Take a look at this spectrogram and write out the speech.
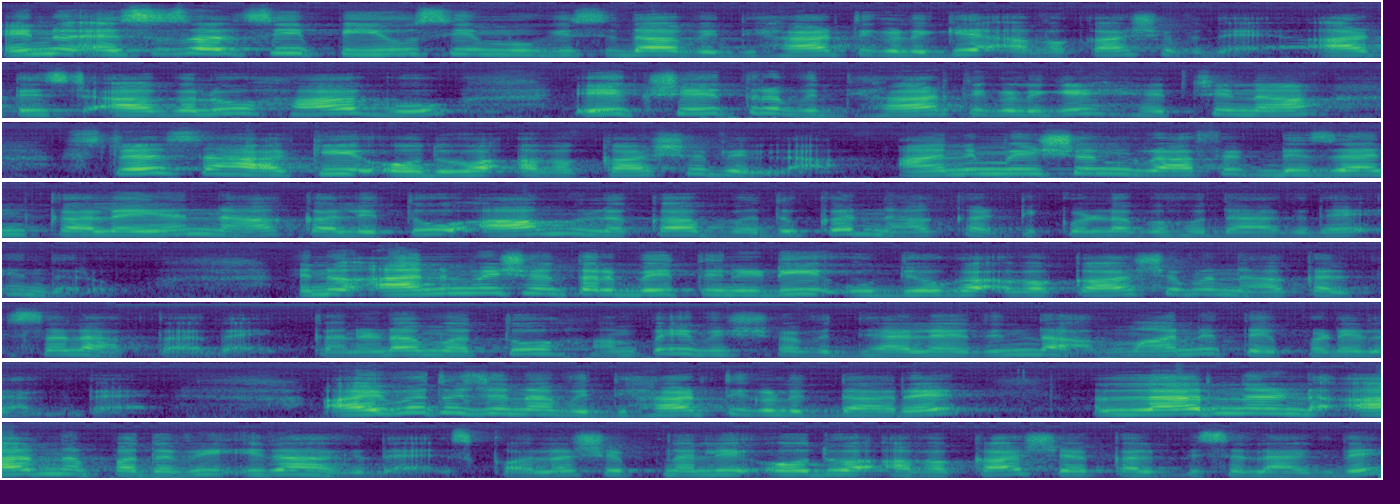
ಇನ್ನು ಎಸ್ಎಸ್ಎಲ್ಸಿ ಪಿಯುಸಿ ಮುಗಿಸಿದ ವಿದ್ಯಾರ್ಥಿಗಳಿಗೆ ಅವಕಾಶವಿದೆ. ಆರ್ಟಿಸ್ಟ್ ಆಗಲು ಹಾಗೂ ಈ ಕ್ಷೇತ್ರ ವಿದ್ಯಾರ್ಥಿಗಳಿಗೆ ಹೆಚ್ಚಿನ ಸ್ಟ್ರೆಸ್ ಹಾಕಿ ಓದುವ ಅವಕಾಶವಿಲ್ಲ. ಅನಿಮೇಷನ್, ಗ್ರಾಫಿಕ್ ಡಿಸೈನ್ ಕಲೆಯನ್ನ ಕಲಿತು ಆ ಮೂಲಕ ಬದುಕನ್ನ ಕಟ್ಟಿಕೊಳ್ಳಬಹುದಾಗಿದೆ ಎಂದರು. ಇನ್ನು ಅನಿಮೇಷನ್ ತರಬೇತಿ ನೀಡಿ ಉದ್ಯೋಗ ಅವಕಾಶವನ್ನ ಕಲ್ಪಿಸಲಾಗ್ತಾ ಇದೆ ಕನ್ನಡ ಮತ್ತು ಹಂಪಿ ವಿಶ್ವವಿದ್ಯಾಲಯದಿಂದ ಮಾನ್ಯತೆ ಪಡೆಯಲಾಗಿದೆ. ಐವತ್ತು ಜನ ವಿದ್ಯಾರ್ಥಿಗಳಿದ್ದಾರೆ. ಲರ್ನ್ ಅಂಡ್ ಅರ್ನ್ ಪದವಿ ಇದಾಗಿದೆ. ಸ್ಕಾಲರ್ಶಿಪ್ನಲ್ಲಿ ಓದುವ ಅವಕಾಶ ಕಲ್ಪಿಸಲಾಗಿದೆ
